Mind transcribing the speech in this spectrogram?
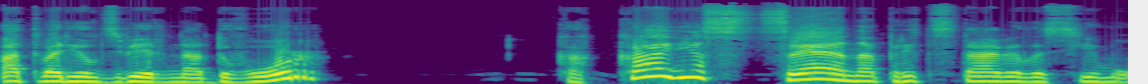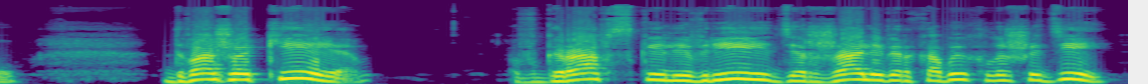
отворил дверь на двор. Какая сцена представилась ему! Два жокея в графской ливрее держали верховых лошадей.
